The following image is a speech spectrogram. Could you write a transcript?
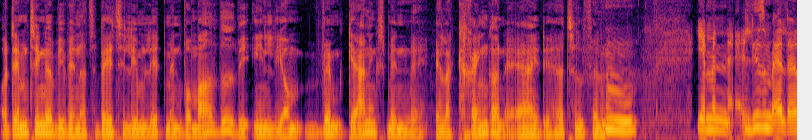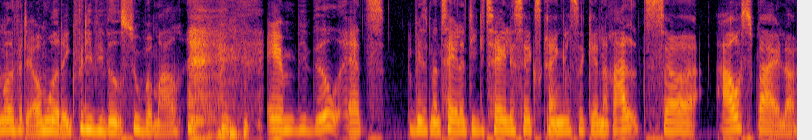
og dem tænker vi vender tilbage til lige om lidt, men hvor meget ved vi egentlig om, hvem gerningsmændene eller krænkerne er i det her tilfælde? Mm. Jamen, ligesom alt andet for det område, det er ikke fordi, vi ved super meget. øhm, vi ved, at hvis man taler digitale sexkrænkelser generelt, så afspejler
